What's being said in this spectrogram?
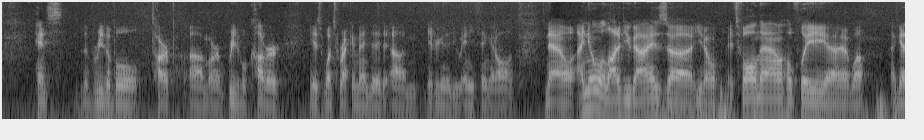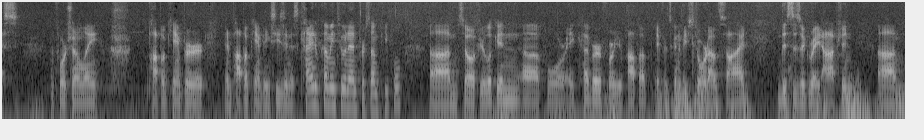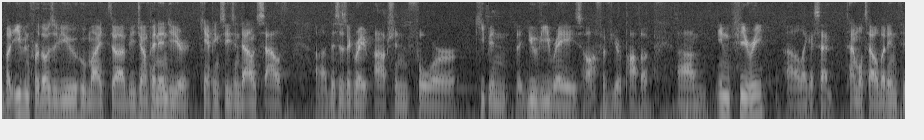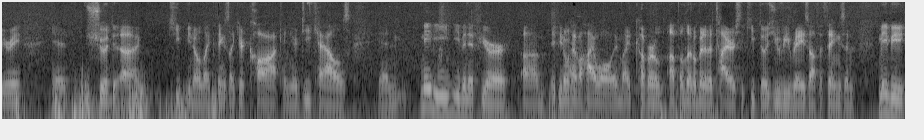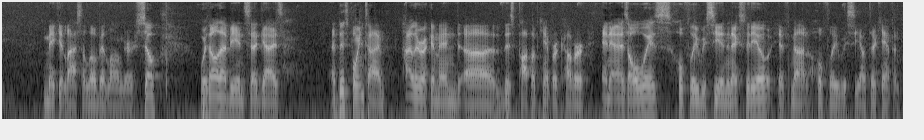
hence the breathable tarp um, or breathable cover is what's recommended um, if you're going to do anything at all. Now, I know a lot of you guys, uh, you know, it's fall now. Hopefully, uh, well, I guess, unfortunately, pop-up camper and pop-up camping season is kind of coming to an end for some people. Um, so if you're looking uh, for a cover for your pop-up, if it's going to be stored outside, this is a great option. Um, but even for those of you who might uh, be jumping into your camping season down south, uh, this is a great option for keeping the UV rays off of your pop-up. Um, in theory, uh, like I said, time will tell, but in theory, it should uh, keep, you know, like things like your caulk and your decals and maybe even if you're um, if you don't have a high wall it might cover up a little bit of the tires to keep those UV rays off of things and maybe make it last a little bit longer so with all that being said guys at this point in time highly recommend uh, this pop-up camper cover. And as always hopefully we see you in the next video. If not hopefully we see you out there camping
